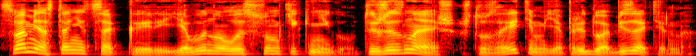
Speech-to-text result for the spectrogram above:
«С вами останется Кэрри. Я вынул из сумки книгу. Ты же знаешь, что за этим я приду обязательно».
